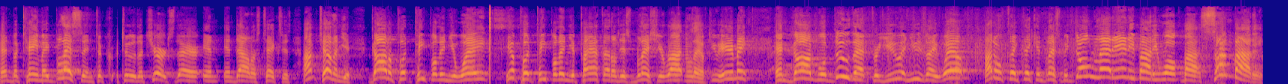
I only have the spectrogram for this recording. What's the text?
and became a blessing to, to the church there in, in Dallas, Texas. I'm telling you, God will put people in your way. He'll put people in your path that'll just bless you right and left. You hear me? And God will do that for you, and you say, Well, I don't think they can bless me. Don't let anybody walk by. Somebody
